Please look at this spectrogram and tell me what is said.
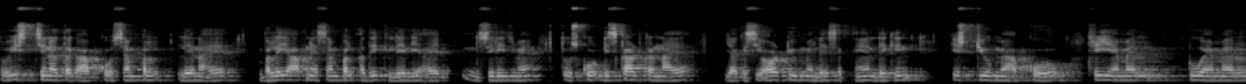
तो इस चिन्ह तक आपको सैंपल लेना है। भले ही आपने सैंपल अधिक ले लिया है सिरिंज में तो उसको डिस्कार्ड करना है या किसी और ट्यूब में ले सकते हैं। लेकिन इस ट्यूब में आपको three M L two M L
